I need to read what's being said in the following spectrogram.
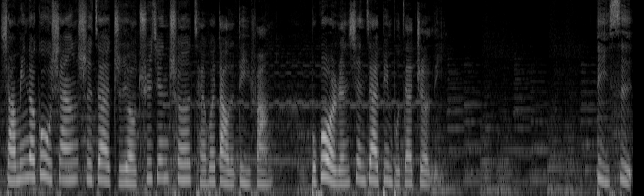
小明的故乡是在只有区间车才会到的地方，不过人现在并不在这里。第四，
